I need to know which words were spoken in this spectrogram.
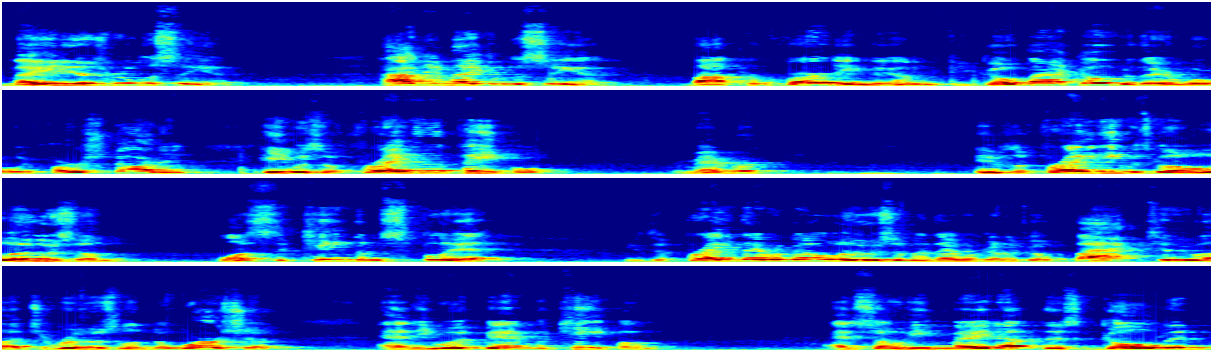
Made Israel to sin. How did he make them to sin? By perverting them. If you go back over there where we first started, he was afraid of the people. Remember? He was afraid he was going to lose them once the kingdom split. He was afraid they were going to lose them and they were going to go back to uh, Jerusalem to worship, and he wouldn't be able to keep them. And so he made up this golden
